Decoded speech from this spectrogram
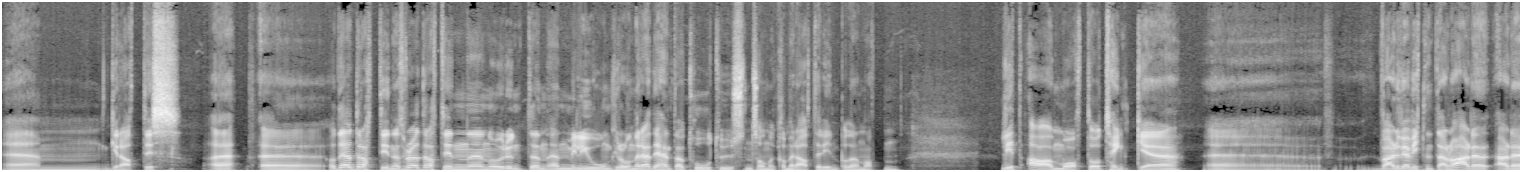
um, gratis. Uh, uh, og det har dratt inn jeg tror det har dratt inn eh, noe rundt en, en million kroner. jeg. De henta 2000 sånne kamerater inn på den måten. Litt annen måte å tenke eh, Hva er det vi har vitne til her nå? Er det, er, det,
